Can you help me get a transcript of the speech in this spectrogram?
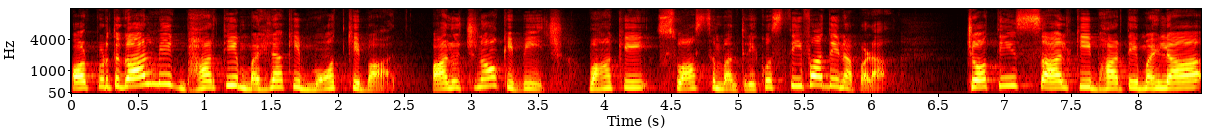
और पुर्तगाल में एक भारतीय महिला की मौत के बाद आलोचनाओं के बीच वहाँ के स्वास्थ्य मंत्री को इस्तीफा देना पड़ा। चौतीस साल की भारतीय महिला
